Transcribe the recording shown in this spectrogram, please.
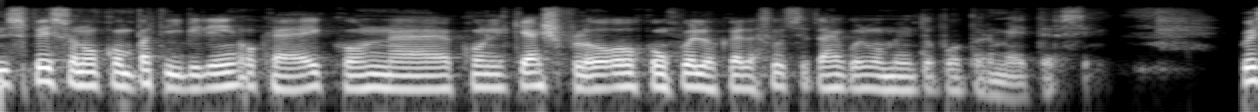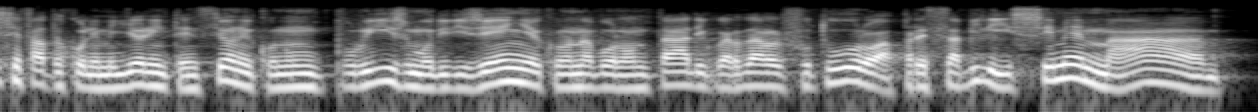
spesso non compatibili okay, con, eh, con il cash flow, con quello che la società in quel momento può permettersi. Questo è fatto con le migliori intenzioni, con un purismo di disegno e con una volontà di guardare al futuro apprezzabilissime, ma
